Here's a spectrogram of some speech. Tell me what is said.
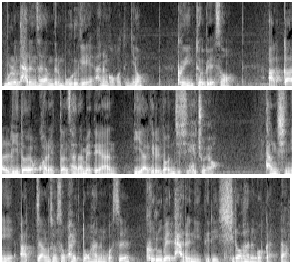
물론 다른 사람들은 모르게 하는 거거든요. 그 인터뷰에서 아까 리더 역할을 했던 사람에 대한 이야기를 넌지시 해줘요. 당신이 앞장서서 활동하는 것을 그룹의 다른 이들이 싫어하는 것 같다.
